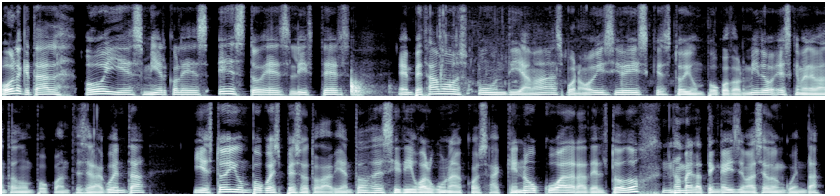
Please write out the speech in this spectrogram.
Hola, ¿qué tal? Hoy es miércoles, esto es Lifters. Empezamos un día más. Bueno, hoy si veis que estoy un poco dormido, es que me he levantado un poco antes de la cuenta y estoy un poco espeso todavía. Entonces, si digo alguna cosa que no cuadra del todo, no me la tengáis demasiado en cuenta.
